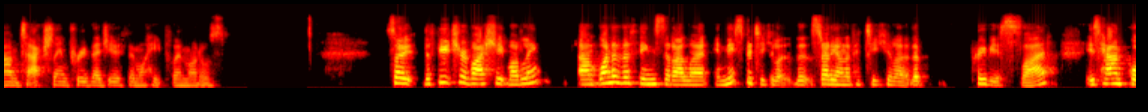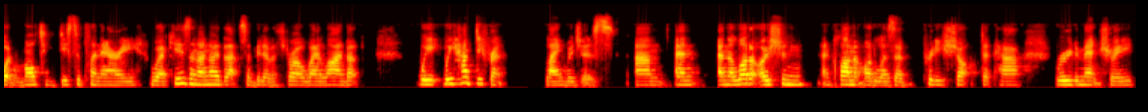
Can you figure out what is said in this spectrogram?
um, to actually improve their geothermal heat flow models. so the future of ice sheet modelling. Um, one of the things that I learned in this particular the study on the particular the previous slide is how important multidisciplinary work is. And I know that's a bit of a throwaway line, but we, we have different languages. Um, and, and a lot of ocean and climate modelers are pretty shocked at how rudimentary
